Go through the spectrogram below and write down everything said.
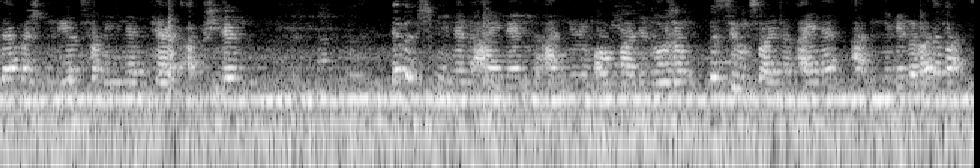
Da möchten wir uns von Ihnen verabschieden. Wir wünschen Ihnen einen angenehmen Aufenthalt in Husum bzw. eine angenehme Weiterfahrt.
